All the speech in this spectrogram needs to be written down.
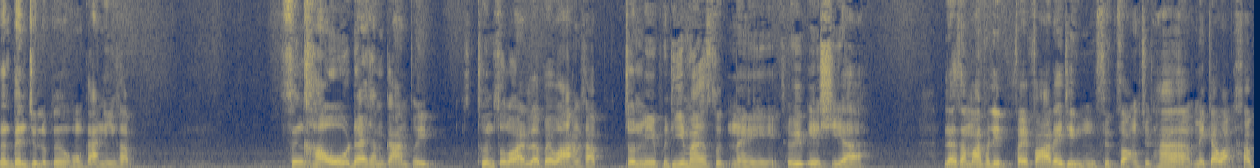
นั่นเป็นจุดเริ่มต้นของโครงการนี้ครับ ซึ่งเขาได้ทำการผลิตทุ่นโซลาร์แล้วไปวางนะครับ จนมีพื้นที่มากที่สุดในทวีปเอเชีย และสามารถผลิตไฟฟ้าได้ถึง 12.5 เมกะวัตต์ครับ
